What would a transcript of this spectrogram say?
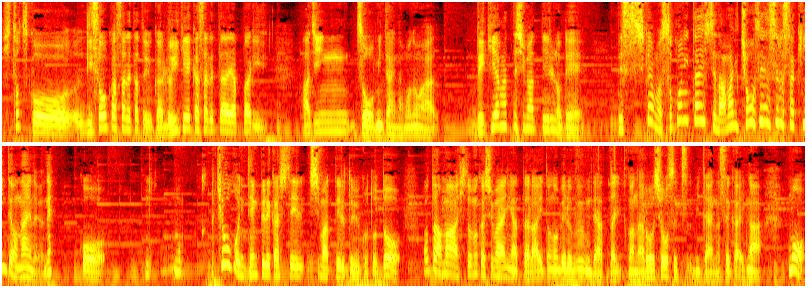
一つこう、理想化されたというか、類型化された、やっぱり、アジン像みたいなものが出来上がってしまっているので、で、しかもそこに対してのあまり挑戦する作品ってのはないのよね。こう、もう強固にテンプレ化してしまっているということと、あとはまあ一昔前にあったライトノベルブームであったりとか、ナロー小説みたいな世界が、も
